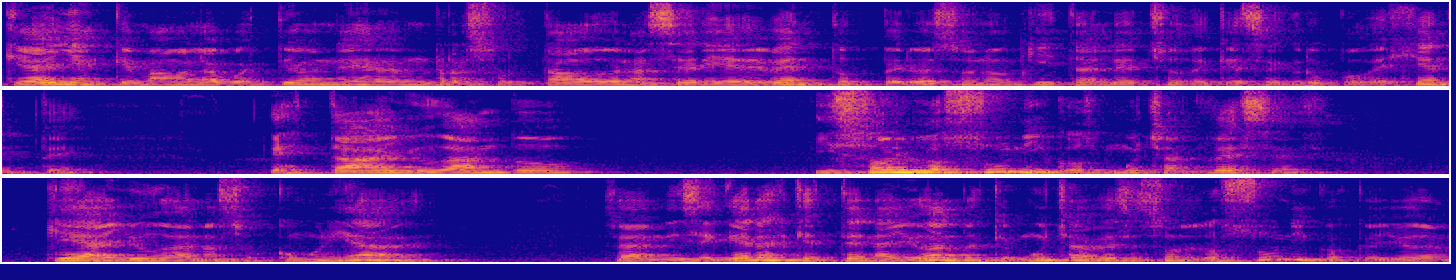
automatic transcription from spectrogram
que hayan quemado la cuestión es un resultado de una serie de eventos, pero eso no quita el hecho de que ese grupo de gente está ayudando y son los únicos muchas veces que ayudan a sus comunidades. O sea, ni siquiera es que estén ayudando, es que muchas veces son los únicos que ayudan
